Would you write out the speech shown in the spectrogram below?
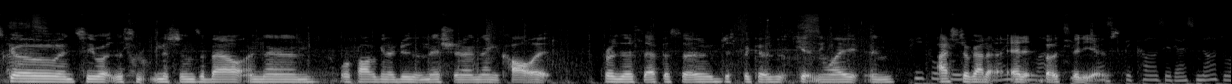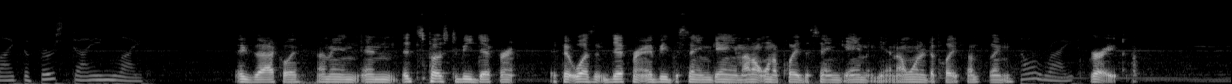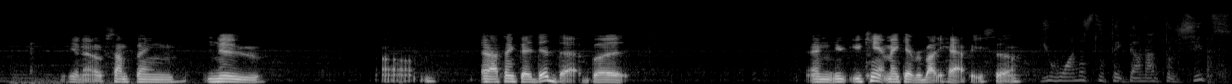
Let's go and see what this mission's about, and then we're probably gonna do the mission and then call it for this episode, just because it's getting late, and People I still gotta edit both videos. Because it is not like the first Dying Light. Exactly. I mean, and it's supposed to be different. If it wasn't different, it'd be the same game. I don't want to play the same game again. I wanted to play something great. You know, something new. Um, and I think they did that, but. And you, you can't make everybody happy, so. You want us to take down Anton's ships?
